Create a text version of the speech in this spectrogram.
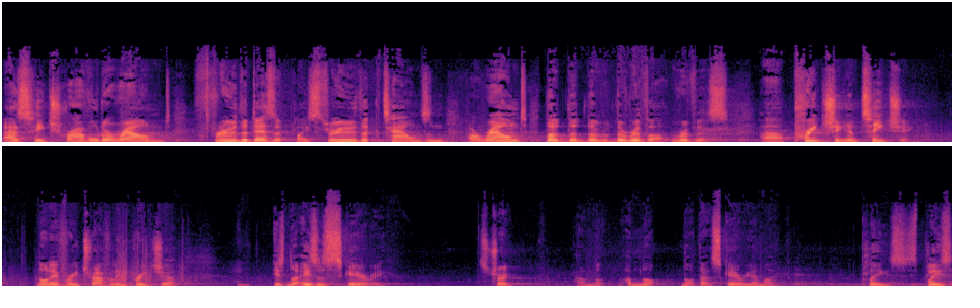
as he traveled around through the desert place, through the towns, and around the, the, the, the river, rivers, uh, preaching and teaching. Not every traveling preacher is, not, is as scary. It's true. I'm not, I'm not, not that scary, am I? Please, please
